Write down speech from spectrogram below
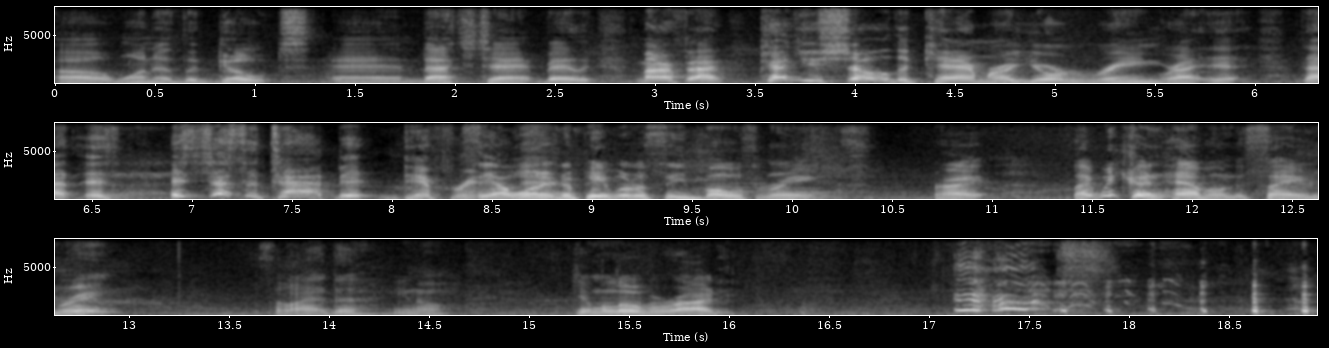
uh, one of the goats, and that's Champ Bailey. Matter of fact, can you show the camera your ring right? It, that is, it's just a tad bit different. See, I wanted the people to see both rings, right? Like we couldn't have on the same ring, so I had to, you know, give them a little variety. It hurts. it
